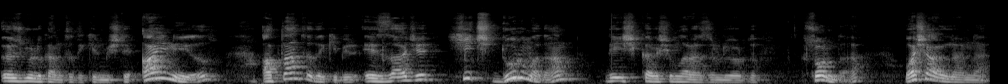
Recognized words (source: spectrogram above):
özgürlük anıtı dikilmişti. Aynı yıl Atlanta'daki bir eczacı hiç durmadan değişik karışımlar hazırlıyordu. Sonunda baş ağrılarına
